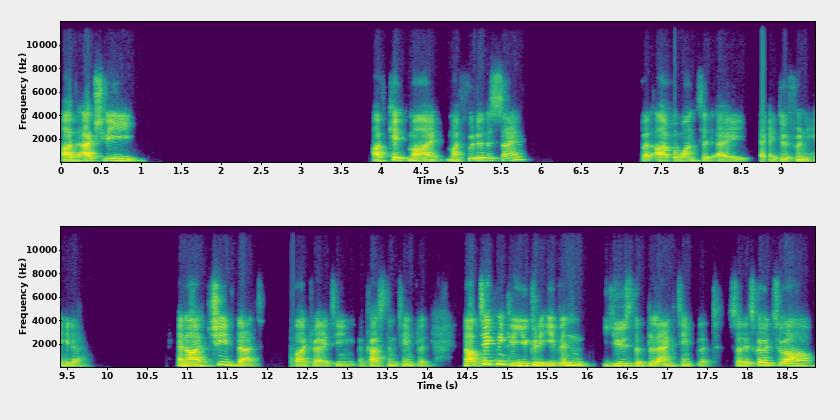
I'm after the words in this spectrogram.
I've actually I've kept my my footer the same but I wanted a, a different header. And I achieved that by creating a custom template. Now, technically, you could even use the blank template. So let's go to our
